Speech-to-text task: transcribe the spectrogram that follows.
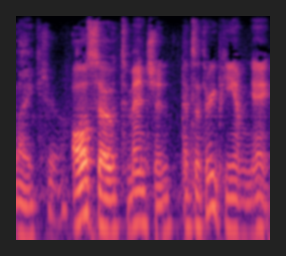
like true. Also, to mention, it's a 3 p.m. game,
